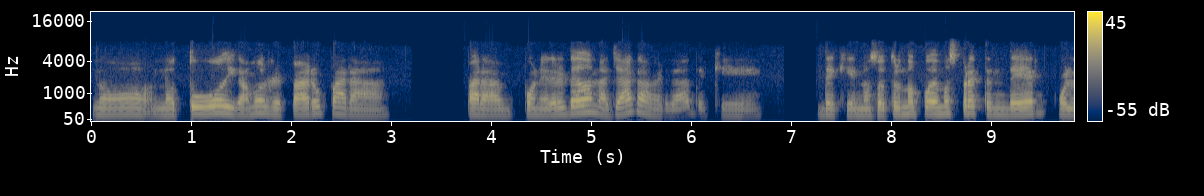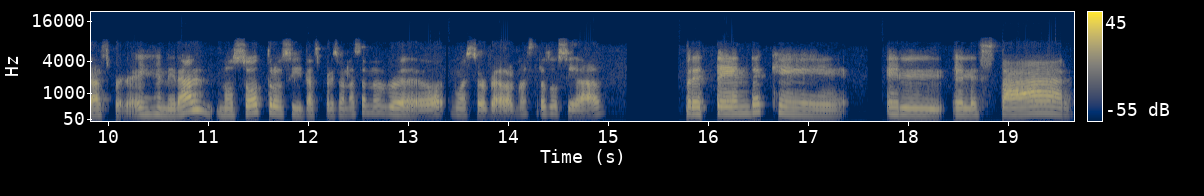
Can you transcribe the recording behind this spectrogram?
no, no tuvo, digamos, reparo para, para poner el dedo en la llaga, ¿verdad? De que de que nosotros no podemos pretender, o las en general, nosotros y las personas a nuestro alrededor, nuestra sociedad, pretende que el, el estar,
